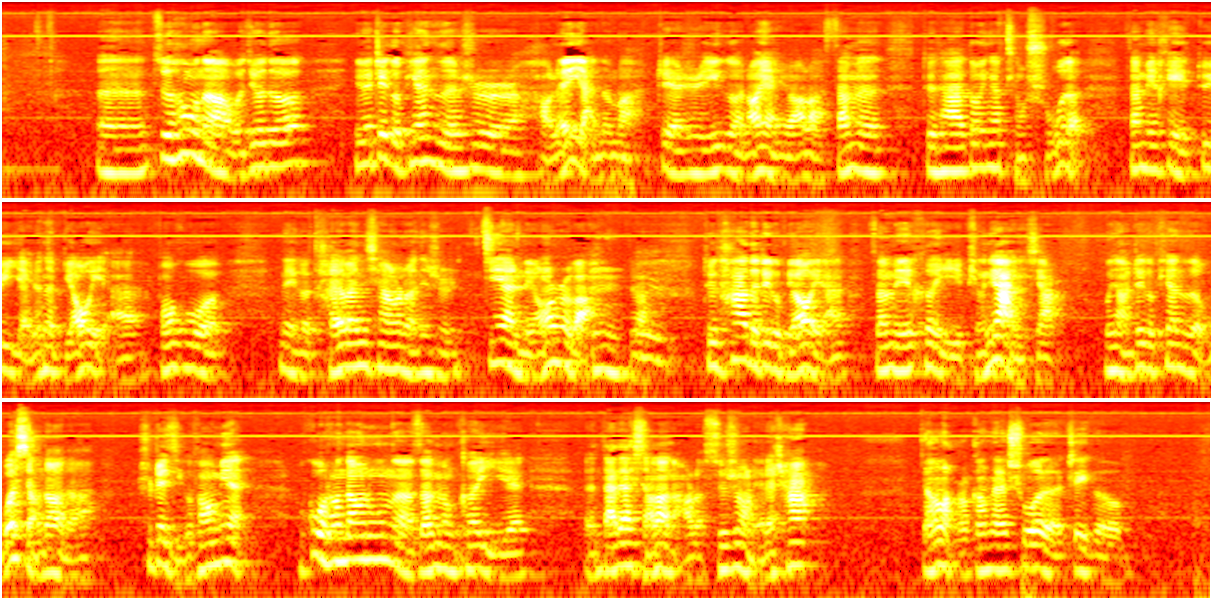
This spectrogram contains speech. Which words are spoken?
嗯，最后呢，我觉得。因为这个片子是郝蕾演的嘛，这也是一个老演员了，咱们对他都应该挺熟的。咱们也可以对演员的表演，包括那个台湾腔的，那是金燕玲是吧？嗯，对吧？对他的这个表演，咱们也可以评价一下。我想这个片子我想到的啊是这几个方面。过程当中呢，咱们可以，嗯，大家想到哪儿了，随时往里来插。杨老师刚才说的这个，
